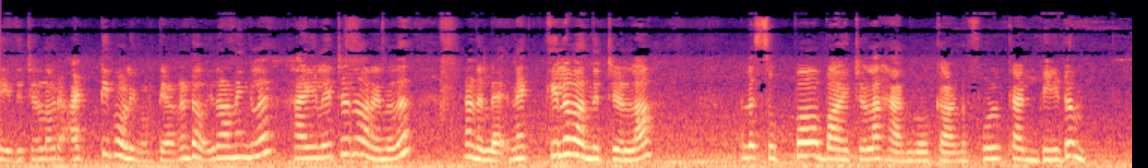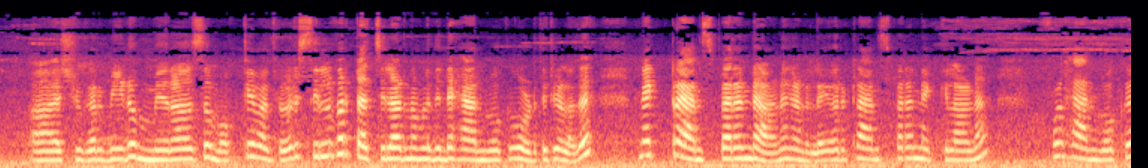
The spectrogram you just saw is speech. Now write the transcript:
ചെയ്തിട്ടുള്ള ഒരു അടിപൊളി കുർത്തിയാണ് കേട്ടോ. ഇതാണെങ്കിൽ ഹൈലൈറ്റ് എന്ന് പറയുന്നത് ആണല്ലേ നെക്കിൽ വന്നിട്ടുള്ള നല്ല സൂപ്പർബായിട്ടുള്ള ഹാൻഡ് വർക്ക് ആണ്. ഫുൾ കട്ട് ബീഡും ഷുഗർ ബീഡും മിറേഴ്സും ഒക്കെ മാത്രം ഒരു സിൽവർ ടച്ചിലാണ് നമ്മൾ ഇതിന്റെ ഹാൻഡ് വർക്ക് കൊടുത്തിട്ടുള്ളത്. നെക്ക് ട്രാൻസ്പെറന്റ് ആണ് കണ്ടില്ലേ? ഒരു ട്രാൻസ്പെറന്റ് നെക്കിലാണ് ഫുൾ ഹാൻഡ് വർക്ക്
